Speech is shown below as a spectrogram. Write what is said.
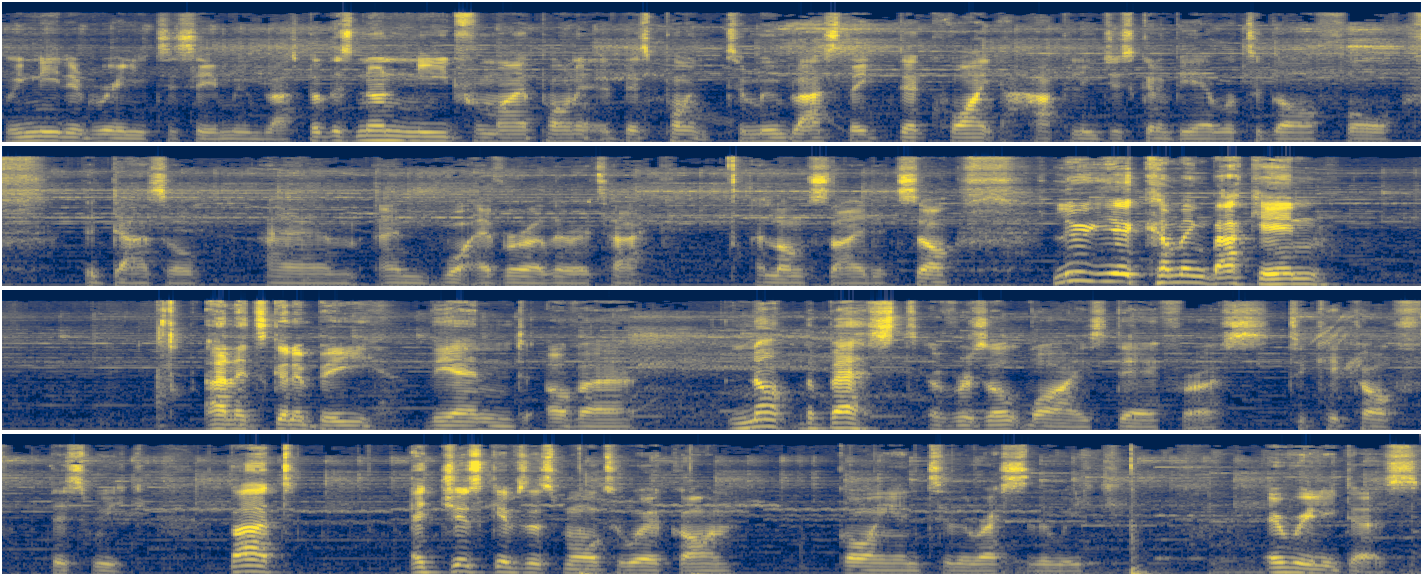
We needed really to see Moonblast but there's no need for my opponent at this point to Moonblast. They, they're quite happily just going to be able to go for the Dazzle um, and whatever other attack alongside it. So Lugia coming back in and it's going to be the end of a not the best of result-wise day for us to kick off this week. But it just gives us more to work on going into the rest of the week. It really does.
